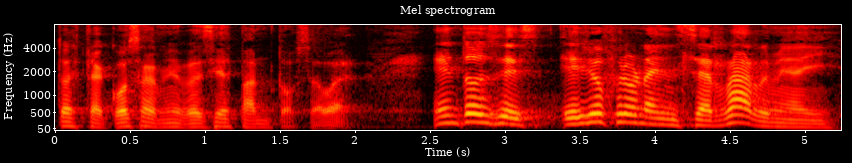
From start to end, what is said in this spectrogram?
Toda esta cosa que me parecía espantosa. Bueno. Entonces, ellos fueron a encerrarme ahí.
